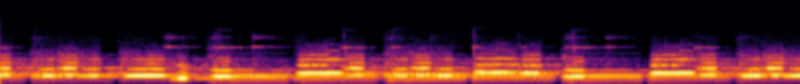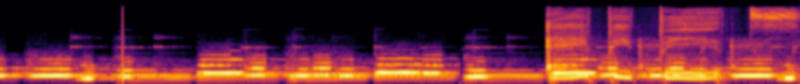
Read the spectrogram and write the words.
AP Beats.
